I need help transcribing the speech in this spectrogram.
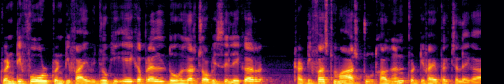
ट्वेंटी फोर ट्वेंटी फाइव जो कि एक अप्रैल दो हज़ार चौबीस से लेकर thirty first March two thousand twenty five तक चलेगा।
